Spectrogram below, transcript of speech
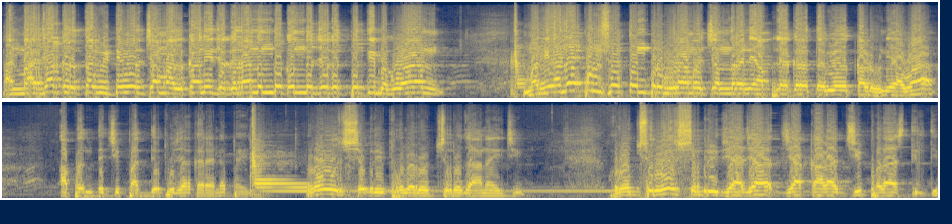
आणि माझ्या करता विटेवरच्या मालकाने जगदानंद कंद जगतपती भगवान. मर्यादा पुरुषोत्तम प्रभू रामचंद्राने आपल्या करता वेळ काढून यावा. आपण त्याची पाद्यपूजा करायला पाहिजे. रोज शबरी फुलं रोजची रोज आणायची. रोजची रोज शबरी ज्या ज्या ज्या काळात जी फळं असतील ती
